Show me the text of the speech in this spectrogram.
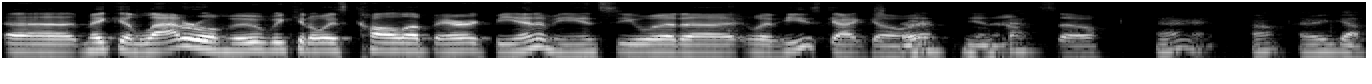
uh, make a lateral move, we could always call up Eric Bieniemy and see what uh, what he's got going. Sure. You know, Okay. so All right. Well, there you go.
